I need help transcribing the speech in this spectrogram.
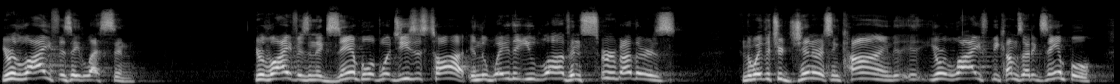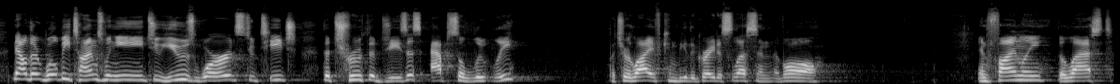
Your life is a lesson. Your life is an example of what Jesus taught in the way that you love and serve others, in the way that you're generous and kind. Your life becomes that example. Now, there will be times when you need to use words to teach the truth of Jesus, absolutely. But your life can be the greatest lesson of all. And finally, the last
